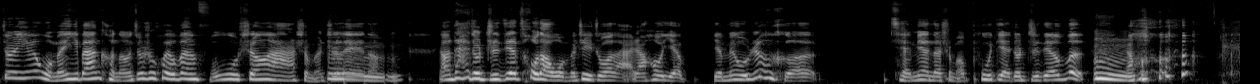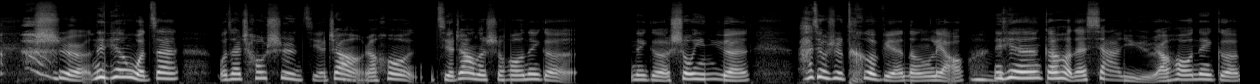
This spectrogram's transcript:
就是因为我们一般可能就是会问服务生啊什么之类的，嗯然后大家就直接凑到我们这桌来，然后也也没有任何前面的什么铺垫，就直接问，嗯，然后是那天我在我在超市结账，然后结账的时候，那个那个收银员他就是特别能聊。那天刚好在下雨，然后那个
